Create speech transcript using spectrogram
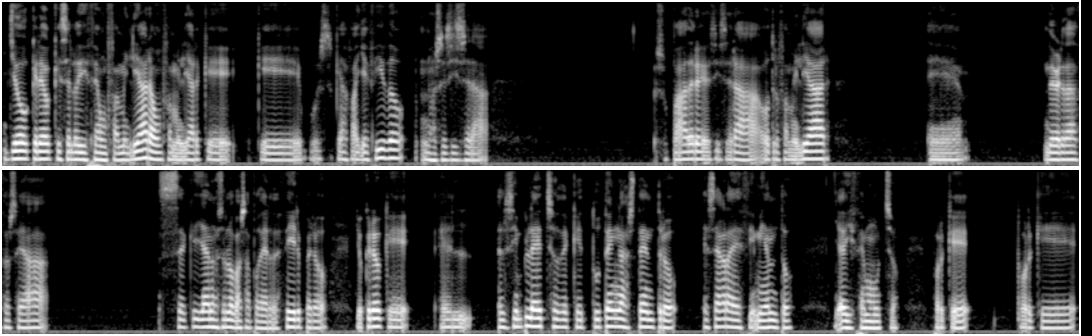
Yo creo que se lo dice a un familiar a un familiar que que pues que ha fallecido. No sé si será su padre si será otro familiar eh, de verdad, o sea, sé que ya no se lo vas a poder decir, pero yo creo que el, el simple hecho de que tú tengas dentro ese agradecimiento ya dice mucho, porque, porque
